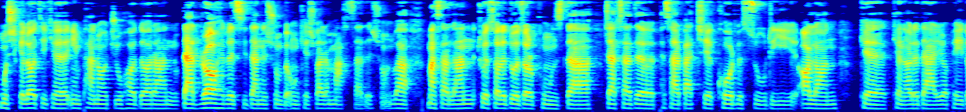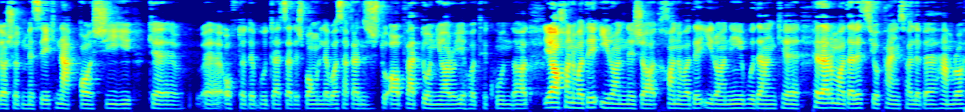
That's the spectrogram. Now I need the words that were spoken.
مشکلاتی که این پناهجوها دارن در راه رسیدنشون به اون کشور مقصدشون. و مثلا توی سال 2015 جسد پسر بچه کرد سوری آلان که کنار دریا پیدا شد مثل یک نقاشی که افتاده بود جسدش با اون لباس قرمزش تو آب و دنیا رو یهو تکون داد. یا خانواده ایران نژاد خانواده ایرانی بودن که پدر و مادر 35 ساله به همراه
